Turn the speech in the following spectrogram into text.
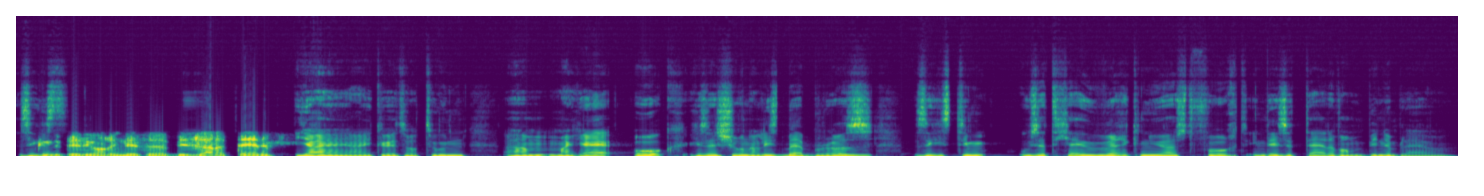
zeg kunt u bezighouden in deze bizarre tijden. ja, ja, ja, ik weet wat doen. Ehm, maar jij ook, je bent journalist bij Bruz. Zeg eens Tim, hoe zet jij je werk nu juist voort in deze tijden van binnenblijven?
